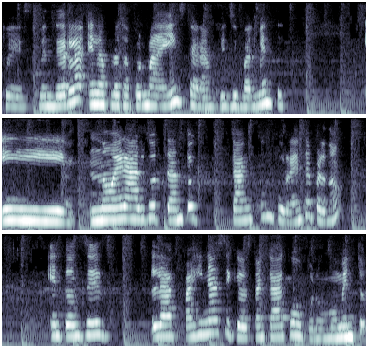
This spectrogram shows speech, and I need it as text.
pues venderla en la plataforma de Instagram principalmente. Y no era algo tanto tan concurrente, perdón. Entonces la página se quedó estancada como por un momento.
